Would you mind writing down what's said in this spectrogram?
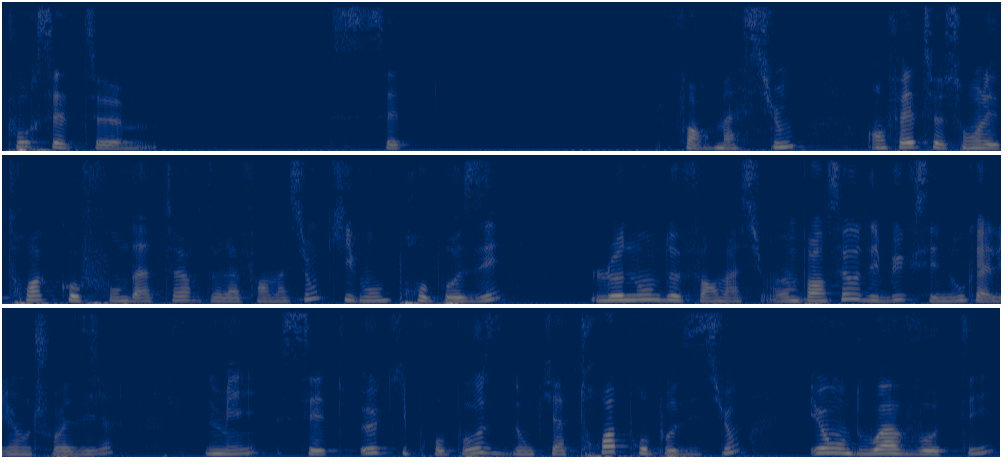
pour cette euh, cette formation, en fait, ce sont les trois cofondateurs de la formation qui vont proposer le nom de formation. On pensait au début que c'est nous qui allions le choisir, mais c'est eux qui proposent. Donc il y a trois propositions et on doit voter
